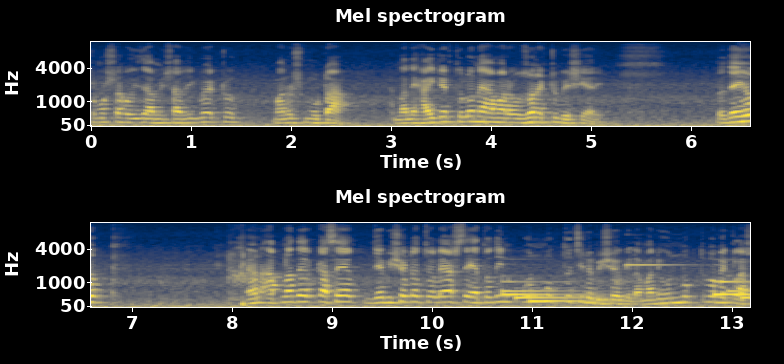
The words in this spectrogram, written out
সমস্যা হয়ে যায়, আমি শারীরিকভাবে একটু মানুষ মোটা। মানে হাইটের তুলনায় আমার ওজন একটু বেশি আর তো যাই হোক এখন আপনাদের কাছে যে বিষয়টা চলে আসছে, এতদিন উন্মুক্ত ছিল বিষয়গুলো মানে উন্মুক্তভাবে ক্লাস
